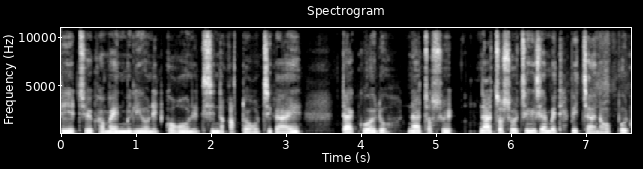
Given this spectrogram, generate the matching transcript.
24,1 миллионит коронит синнеқартуарутигаи тааккуалу нааторсу нааторсуутигисамит питсаанеруппут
